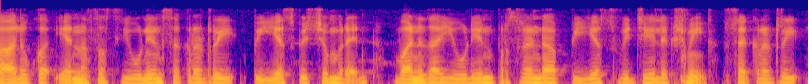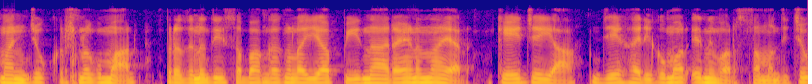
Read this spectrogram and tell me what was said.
taluk N S S union secretary P S Vishwambharan വനിതാ union president P S Vijayalakshmi secretary Manju Krishnakumar പ്രതിനിധി സഭാംഗങ്ങളായ P Narayanan Nair K Jaya J Harikumar എന്നിവർ സംബന്ധിച്ചു.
